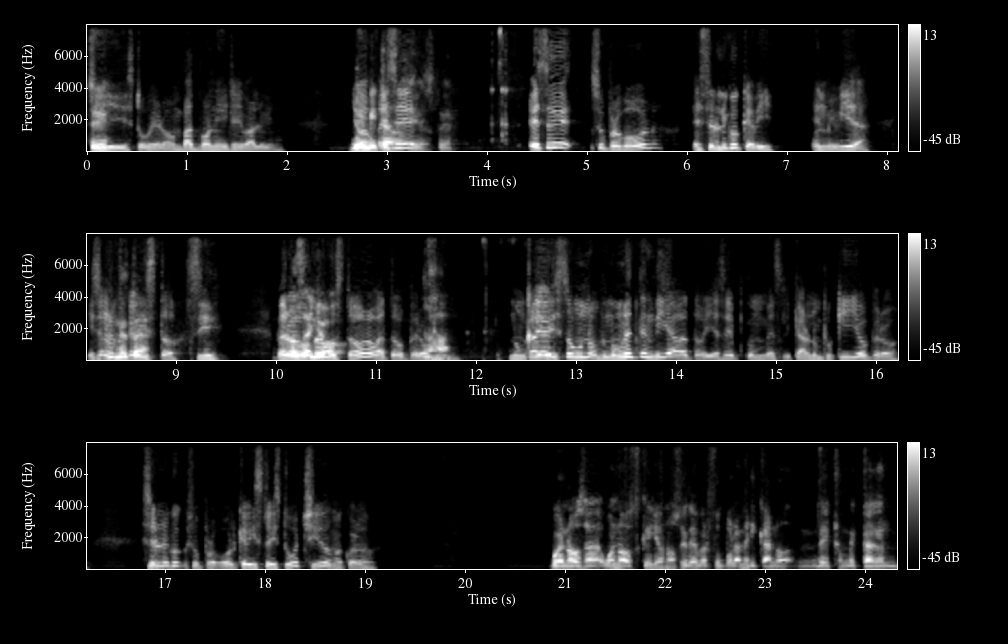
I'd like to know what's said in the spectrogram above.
Sí, y estuvieron Bad Bunny y J Balvin. yo ese, sí, ese Super Bowl es el único que vi en mi vida. Y es el único que he visto, sí. Pero O sea, me yo- gustó, vato, pero Ajá. nunca había visto uno, no lo entendía, vato, y ese como me explicaron un poquillo, pero es el único Super Bowl que he visto y estuvo chido, me acuerdo. Bueno, o sea, bueno, es que yo no soy de ver fútbol americano. De hecho, me caga el,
